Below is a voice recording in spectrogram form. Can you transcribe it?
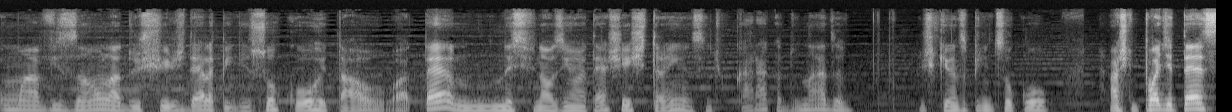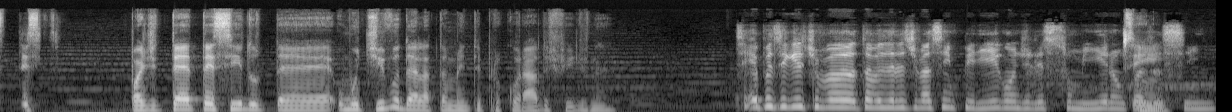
uma visão lá dos filhos dela pedindo socorro e tal. Até nesse finalzinho eu até achei estranho, assim, tipo, caraca, do nada, as crianças pedindo socorro. Acho que pode até ter, pode até ter sido é, o motivo dela também ter procurado os filhos, né? Sim, Eu pensei que tipo, talvez eles estivessem em perigo, onde eles sumiram, Sim. coisa assim.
